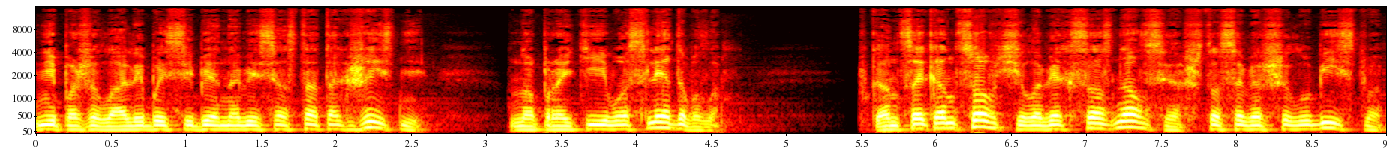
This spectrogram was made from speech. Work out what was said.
не пожелали бы себе на весь остаток жизни, но пройти его следовало. В конце концов, человек сознался, что совершил убийство.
